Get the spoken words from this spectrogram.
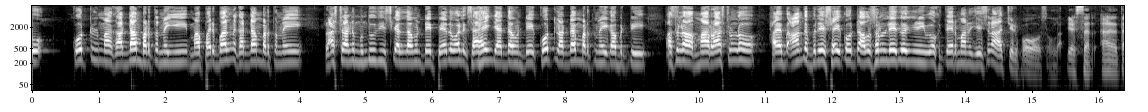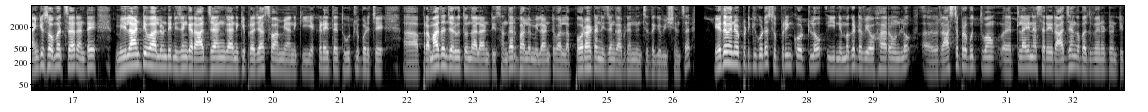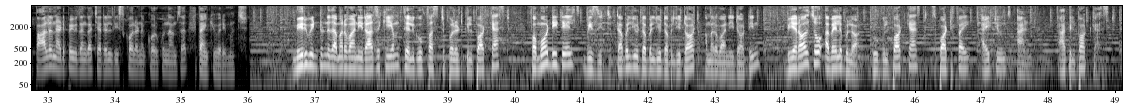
కోర్టులు మాకు అడ్డం పడుతున్నాయి మా పరిపాలనకు అడ్డం పడుతున్నాయి రాష్ట్రాన్ని ముందుకు తీసుకెళ్దామంటే పేదవాళ్ళకి సహాయం చేద్దామంటే కోర్టులు అడ్డం పడుతున్నాయి కాబట్టి అసలు మా రాష్ట్రంలో హై ఆంధ్రప్రదేశ్ హైకోర్టు అవసరం లేదు అని ఒక తీర్మానం చేసినా ఆశ్చర్యపోవసరంలా yes sir thank you so much sir అంటే మీలాంటి వాళ్ళు ఉండి నిజంగా రాజ్యాంగానికి ప్రజాస్వామ్యానికి ఎక్కడైతే తూట్లు పడిచే uh, ప్రమాదం జరుగుతుందో అలాంటి సందర్భాల్లో మీలాంటి వాళ్ళ పోరాటం నిజంగా అభినందించదగ్గ విషయం సార్ ఏదేమైనప్పటికీ కూడా సుప్రీంకోర్టులో ఈ నిమ్మగడ్డ వ్యవహారంలో రాష్ట్ర ప్రభుత్వం ఎట్లయినా సరే రాజ్యాంగబద్ధమైనటువంటి పాలన నడిపే విధంగా చర్యలు తీసుకోవాలని కోరుకుందాం sir. Thank you very much మీరు వింటున్నది అమర్వాణి రాజకీయం Telugu first political podcast. For more details, visit dot We are also available on Google Podcast, Spotify, iTunes, and Apple Podcast.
